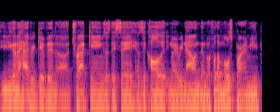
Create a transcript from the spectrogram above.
you're going to have your given uh, track games, as they say, as they call it, you know, every now and then. But for the most part, I mean,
